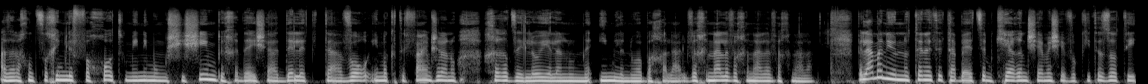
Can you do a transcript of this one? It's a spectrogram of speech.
אז אנחנו צריכים לפחות מינימום 60 בכדי שהדלת תעבור עם הכתפיים שלנו, אחרת זה לא יהיה לנו נעים לנוע בחלל, וכן הלאה וכן הלאה וכן הלאה. ולמה אני נותנת את הבעצם קרן שמש אבוקית הזאתי,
